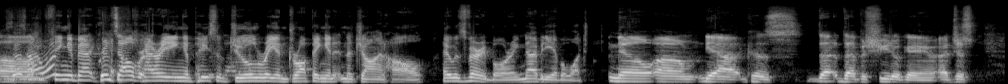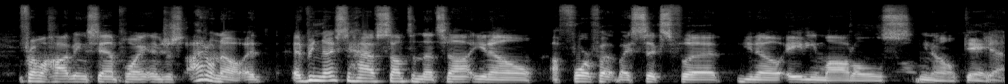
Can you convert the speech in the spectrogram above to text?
Um, that one? Something about Prince Albert. carrying a piece of jewelry and dropping it in a giant hole. It was very boring. Nobody ever watched. it. No, um, yeah, because that that Bushido game, I just from a hobbying standpoint, and just I don't know, it it'd be nice to have something that's not you know a four foot by six foot, you know, eighty models, you know, game. Yeah.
